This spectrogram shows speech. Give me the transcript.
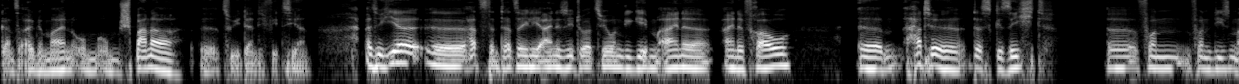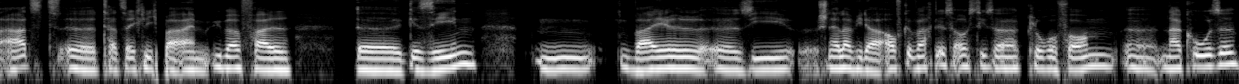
ganz allgemein, um, um Spanner äh, zu identifizieren. Also hier äh, hat es dann tatsächlich eine Situation gegeben, eine, eine Frau ähm, hatte das Gesicht äh, von, von diesem Arzt äh, tatsächlich bei einem Überfall äh, gesehen, mh, weil äh, sie schneller wieder aufgewacht ist aus dieser Chloroform-Narkose.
